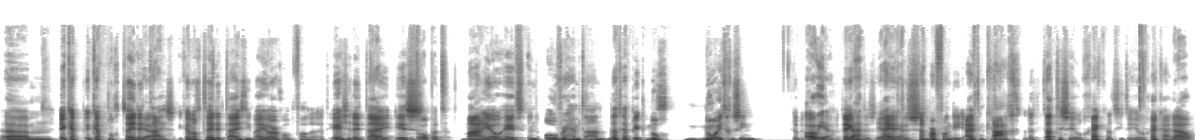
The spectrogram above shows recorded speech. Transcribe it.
ehm, ik, heb, ik heb nog twee ja. details. Ik heb nog twee details die mij heel erg opvallen. Het eerste detail Ja, is, drop het. Mario heeft een overhemd aan. Dat heb ik nog nooit gezien. Dat Oh ja. Dat betekent Ja, dus, hij heeft dus zeg maar van die, hij heeft een kraag. Dat, dat is heel gek. Dat ziet er heel gek uit. Nou,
